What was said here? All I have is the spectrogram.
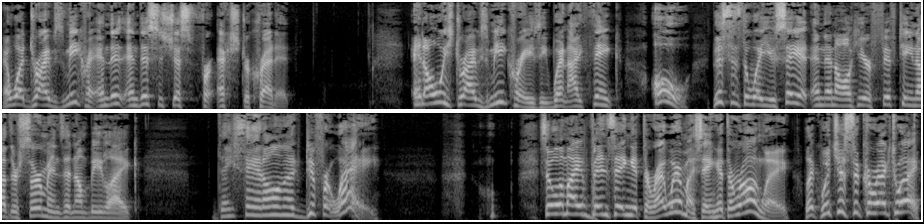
And what drives me crazy, and, th- and this is just for extra credit, it always drives me crazy when I think, oh, this is the way you say it. And then I'll hear 15 other sermons and I'll be like, they say it all in a different way. So am I been saying it the right way or am I saying it the wrong way? Like, which is the correct way?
